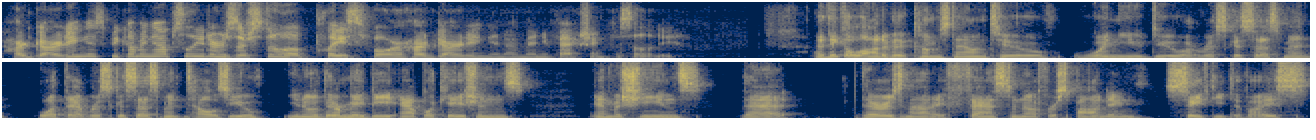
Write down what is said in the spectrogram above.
hard guarding is becoming obsolete, or is there still a place for hard guarding in a manufacturing facility? I think a lot of it comes down to when you do a risk assessment, what that risk assessment tells you. You know, there may be applications and machines that there is not a fast enough responding safety device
